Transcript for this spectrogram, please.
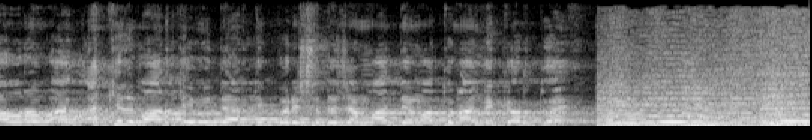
आरोप अखिल भारतीय विद्यार्थी परिषदेच्या माध्यमातून आम्ही करतोय.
